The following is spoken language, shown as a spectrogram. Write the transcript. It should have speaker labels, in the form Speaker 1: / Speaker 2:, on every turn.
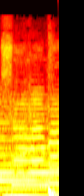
Speaker 1: Salam.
